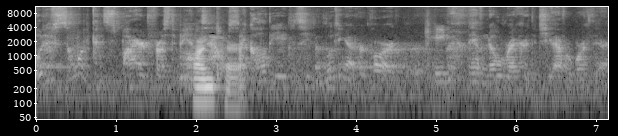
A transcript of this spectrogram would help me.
What if someone conspired for us to be in Hunter. this house? I called the agency. I'm looking at her card. Katie, they have no record that she ever worked there.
